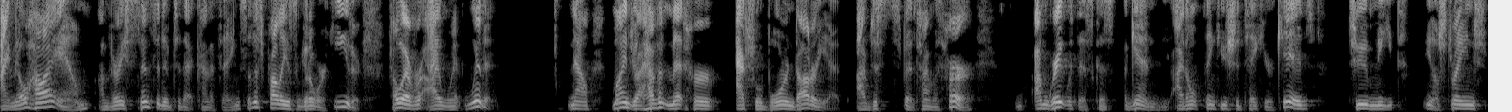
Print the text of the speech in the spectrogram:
I know how I am. I'm very sensitive to that kind of thing. So this probably isn't going to work either. However, I went with it. Now, mind you, I haven't met her actual born daughter yet. I've just spent time with her. I'm great with this because again, I don't think you should take your kids to meet, you know, strange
